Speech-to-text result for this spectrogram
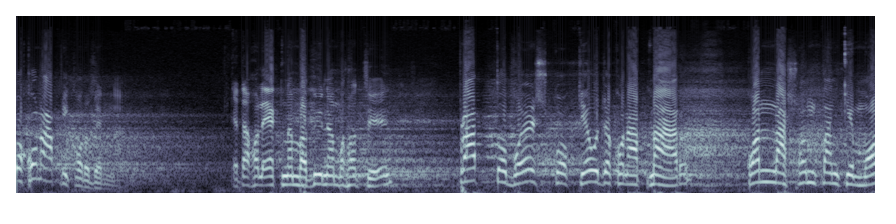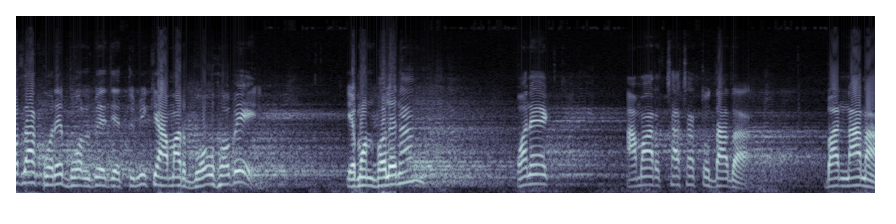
কখনো আপনি করবেন না। এটা হলো এক নাম্বার। দুই নাম্বার হচ্ছে, প্রাপ্ত বয়স্ক কেউ যখন আপনার কন্যা সন্তানকে মজা করে বলবে যে, তুমি কি আমার বউ হবে? এমন বলে না? অনেক আমার চাচাতো দাদা বা নানা,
